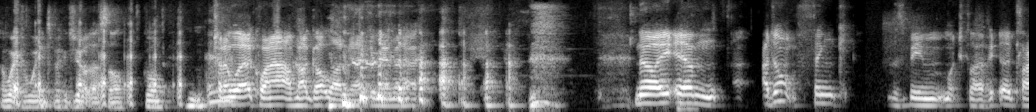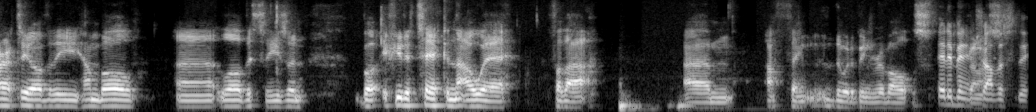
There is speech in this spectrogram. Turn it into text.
I wait for Wayne to make a joke. That's all. Go on. Trying to work one out. I've not got one yet. Give me a minute. No, I, um, I don't think there's been much clar- uh, clarity over the handball uh, law this season. But if you'd have taken that away for that, um, I think there would have been revolts. It'd have been a travesty.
